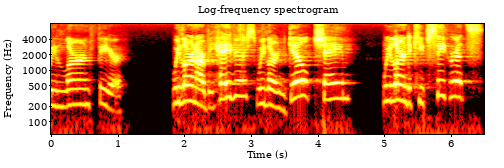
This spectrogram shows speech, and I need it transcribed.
We learn fear. We learn our behaviors. We learn guilt, shame. We learn to keep secrets.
